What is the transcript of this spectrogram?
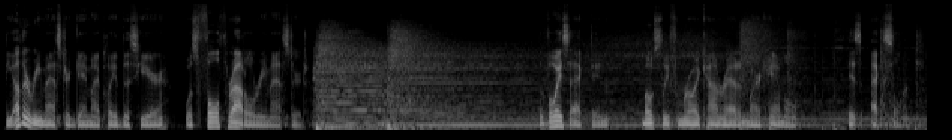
The other remastered game I played this year was Full Throttle Remastered. The voice acting, mostly from Roy Conrad and Mark Hamill, is excellent.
